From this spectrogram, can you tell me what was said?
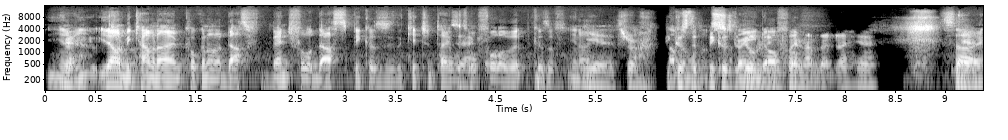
you know, Yeah. you, you don't want to be coming home cooking on a dust bench full of dust because the kitchen table's all full of it because of you know. Yeah, that's right. Because the because the building off clean or- up that day. Yeah. So,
